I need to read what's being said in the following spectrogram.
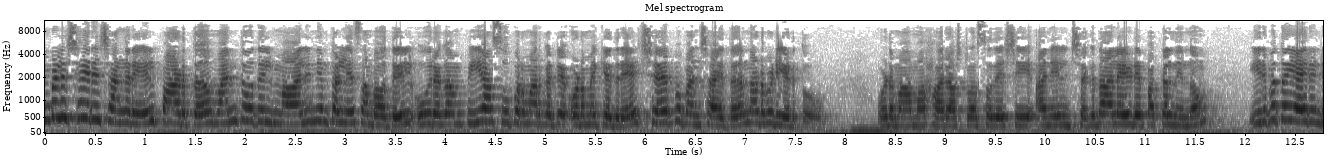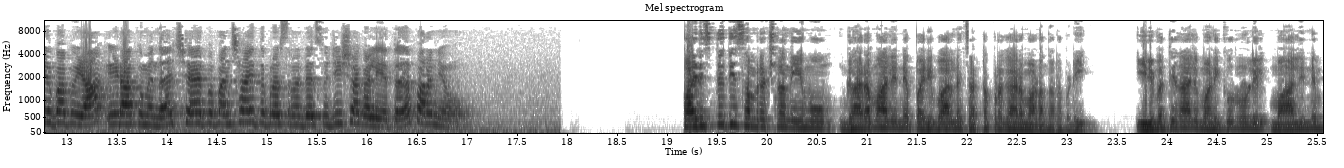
ഇരുമ്പളിശ്ശേരി ചങ്ങരയിൽ പാടത്ത് വൻതോതിൽ മാലിന്യം തള്ളിയ സംഭവത്തിൽ ഊരകം പിയ സൂപ്പർമാർക്കറ്റ് ഉടമയ്ക്കെതിരെ ചേർപ്പ് പഞ്ചായത്ത് നടപടിയെടുത്തു. ഉടമ മഹാരാഷ്ട്ര സ്വദേശി അനിൽ ജഗദാലയുടെ പക്കൽ നിന്നും ഇരുപത്തയ്യായിരം രൂപ പിഴ ഈടാക്കുമെന്ന് ചേർപ്പ് പഞ്ചായത്ത് പ്രസിഡന്റ് സുജീഷ കള്ളിയത്ത് പറഞ്ഞു. പരിസ്ഥിതി സംരക്ഷണ നിയമവും ഖരമാലിന്യ പരിപാലന ചട്ടപ്രകാരമാണ് നടപടി. ഇരുപത്തിനാല് മണിക്കൂറിനുള്ളിൽ മാലിന്യം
